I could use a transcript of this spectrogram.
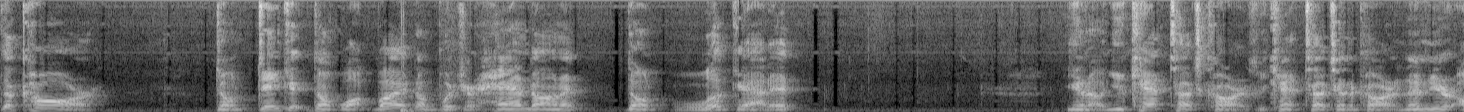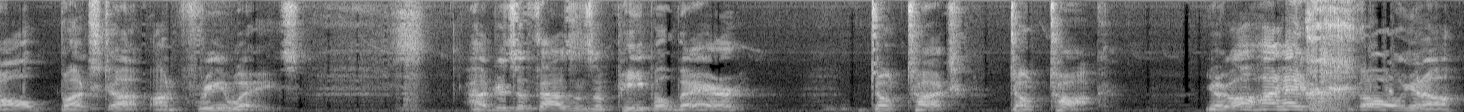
the car. Don't dink it. Don't walk by it. Don't put your hand on it. Don't look at it. You know, you can't touch cars. You can't touch in a car. And then you're all bunched up on freeways. Hundreds of thousands of people there. Don't touch. Don't talk. You know, oh, hi, hey, oh, you know.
